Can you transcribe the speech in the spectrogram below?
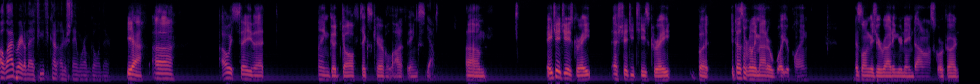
Elaborate on that if you, if you kind of understand where I'm going there. Yeah. Uh, I always say that playing good golf takes care of a lot of things. Yeah. Um, AJJ is great. SJGT is great, but it doesn't really matter what you're playing as long as you're writing your name down on a scorecard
